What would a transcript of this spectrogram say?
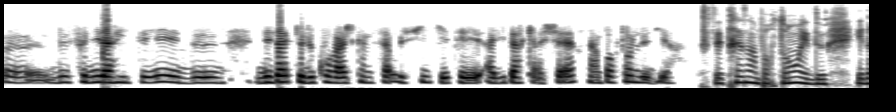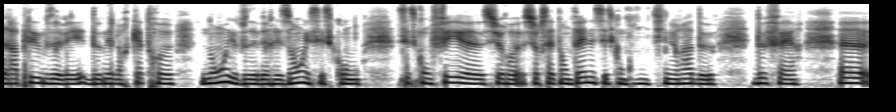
euh, de solidarité et de, des actes de courage comme ça aussi qui étaient à l'hypercachère. C'est important de le dire. C'est très important et de, et de rappeler que vous avez donné leurs quatre noms et vous avez raison et c'est ce qu'on ce qu'on fait euh, sur, sur cette antenne et c'est ce qu'on continuera de, de faire. Euh,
